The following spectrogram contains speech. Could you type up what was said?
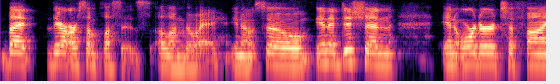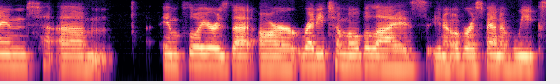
but there are some pluses along the way. You know, so in addition, in order to find um, employers that are ready to mobilize, you know, over a span of weeks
